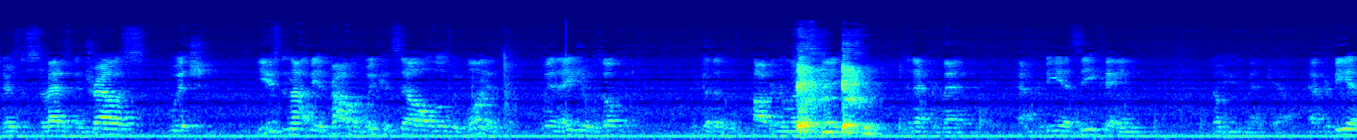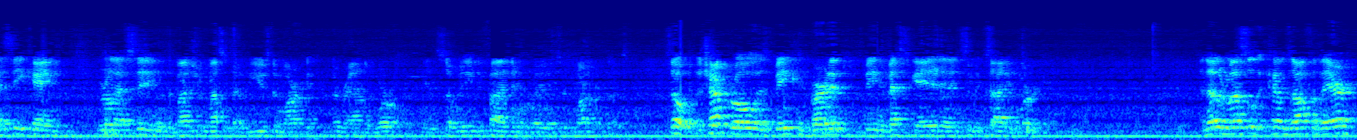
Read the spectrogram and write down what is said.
there's the serratus ventralis, which used to not be a problem. We could sell all those we wanted when Asia was open because it was popular in Asia. And after Mad, after BSE came, don't use Mad Cow. After BSE came, we were left sitting with a bunch of muscles that we used to market around the world. And so we need to find different ways to market those. So the chuck roll is being converted, being investigated, and it's some exciting work. Another muscle that comes off of there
